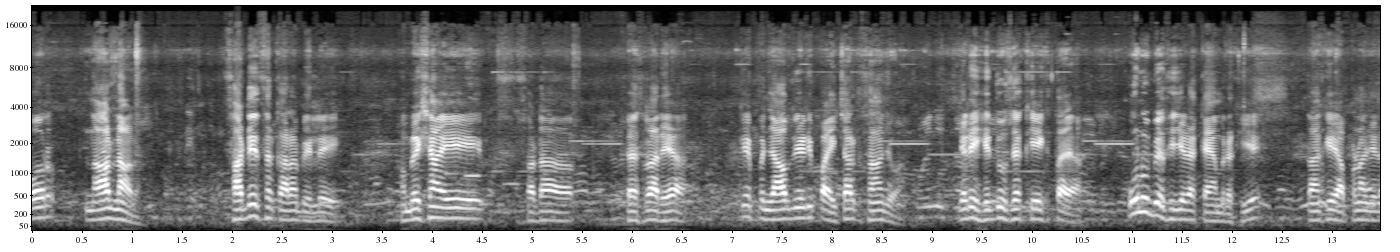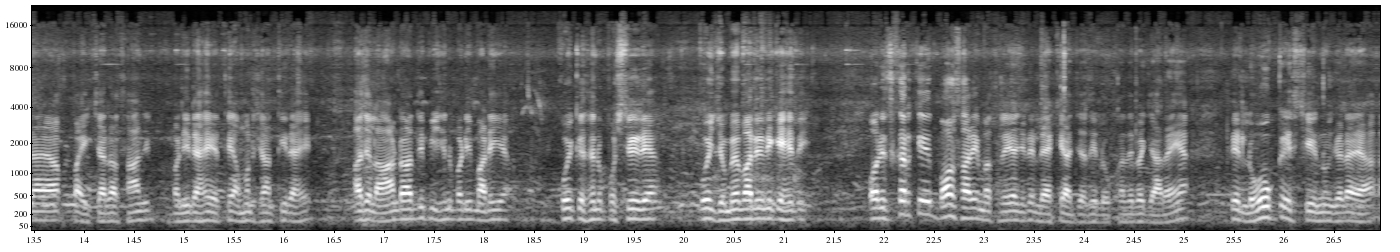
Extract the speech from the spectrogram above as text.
ਔਰ ਨਾਲ ਨਾਲ ਸਾਡੇ ਸਰਕਾਰਾਂ ਵੇਲੇ ਹਮੇਸ਼ਾ ਇਹ ਸਾਡਾ ਫੈਸਲਾ ਰਿਹਾ ਕਿ ਪੰਜਾਬ ਦੀ ਜਿਹੜੀ ਭਾਈਚਾਰਕ ਸਾਂਝ ਵਾ, ਜਿਹੜੀ ਹਿੰਦੂ ਸਿੱਖ ਏਕਤਾ ਆ, ਉਹਨੂੰ ਵੀ ਅਸੀਂ ਜਿਹੜਾ ਕਾਇਮ ਰੱਖੀਏ। ਤਾਂ ਕਿ ਆਪਣਾ ਜਿਹੜਾ ਆ ਭਾਈਚਾਰਾ ਸਾਂਝ ਬਣੀ ਰਹੇ, ਇੱਥੇ ਅਮਨ ਸ਼ਾਂਤੀ ਰਹੇ। ਅੱਜ ਲਾਂਡ ਦੀ ਪੀਸ਼ਨ ਬੜੀ ਮਾੜੀ ਆ। ਕੋਈ ਕਿਸੇ ਨੂੰ ਪੁੱਛ ਨਹੀਂ ਰਿਹਾ, ਕੋਈ ਜ਼ਿੰਮੇਵਾਰੀ ਨਹੀਂ ਕਿਸੇ ਦੀ। ਔਰ ਇਸ ਕਰਕੇ ਬਹੁਤ ਸਾਰੇ ਮਸਲੇ ਆ ਜਿਹੜੇ ਲੈ ਕੇ ਅੱਜ ਅਸੀਂ ਲੋਕਾਂ ਦੇ ਵਿੱਚ ਜਾ ਰਹੇ ਆ ਤੇ ਲੋਕ ਇਸ ਚੀਜ਼ ਨੂੰ ਜਿਹੜਾ ਆ,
